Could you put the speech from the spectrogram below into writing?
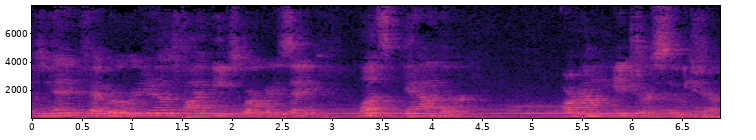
as we head into February, we're going to do another five weeks where we're going to say, let's gather around interests that we share.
